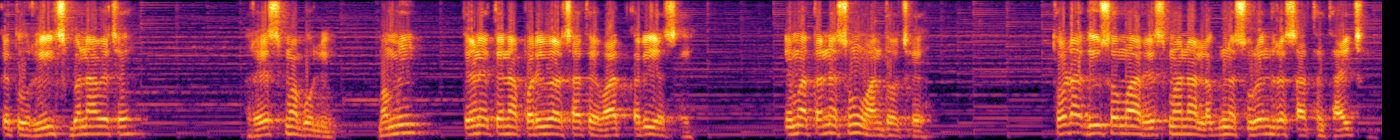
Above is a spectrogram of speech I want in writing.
કે તું રીલ્સ બનાવે છે? રેશમા બોલી, મમ્મી, તેણે તેના પરિવાર સાથે વાત કરી હશે. એમાં તને શું વાંધો છે? થોડા દિવસોમાં રેશમાના લગ્ન સુરેન્દ્ર સાથે થાય છે.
